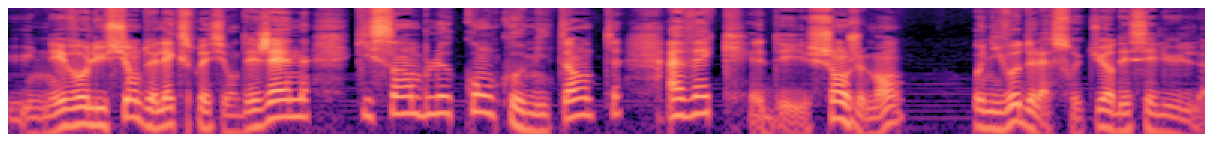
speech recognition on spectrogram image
Une évolution de l'expression des gènes qui semble concomitante avec des changements au niveau de la structure des cellules,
